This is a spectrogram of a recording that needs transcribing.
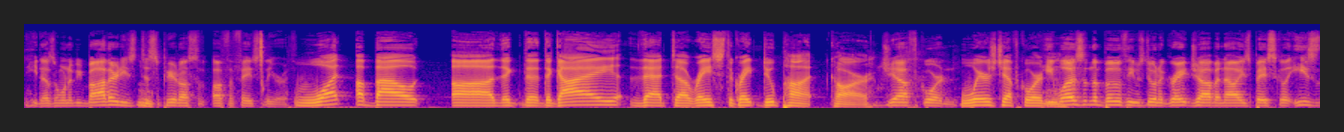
He doesn't want to be bothered. He's disappeared off, off the face of the earth. What about uh, the, the the guy that uh, raced the great Dupont car? Jeff Gordon. Where's Jeff Gordon? He was in the booth. He was doing a great job, and now he's basically he's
